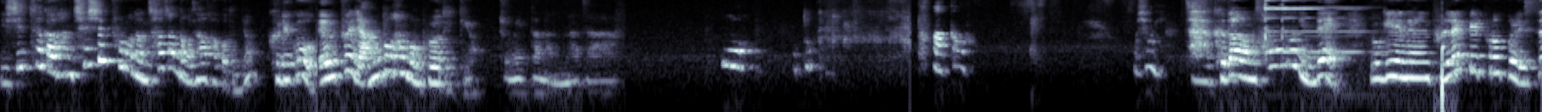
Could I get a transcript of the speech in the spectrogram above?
이 시트가 한 70%는 차지한다고 생각하거든요. 그리고 앰플 양도 한번 보여드릴게요. 좀 이따 만나자. 우와, 어떡해. 아까워. 오시오니. 자, 그 다음 성분인데 여기에는 블랙비 프로폴리스,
